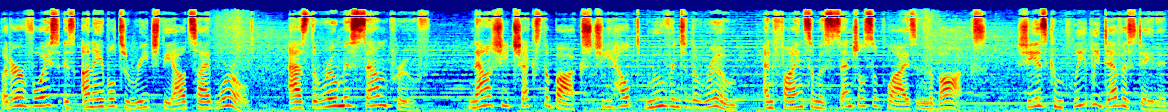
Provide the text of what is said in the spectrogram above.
but her voice is unable to reach the outside world, as the room is soundproof. Now she checks the box she helped move into the room and finds some essential supplies in the box. She is completely devastated.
